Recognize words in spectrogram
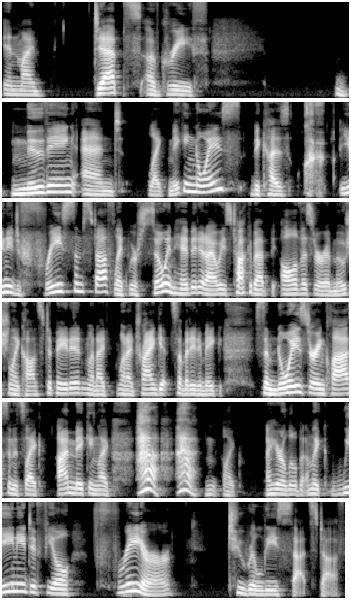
in my depths of grief, moving and like making noise because you need to freeze some stuff like we're so inhibited i always talk about all of us are emotionally constipated when i when i try and get somebody to make some noise during class and it's like i'm making like ha ha like i hear a little bit i'm like we need to feel freer to release that stuff.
